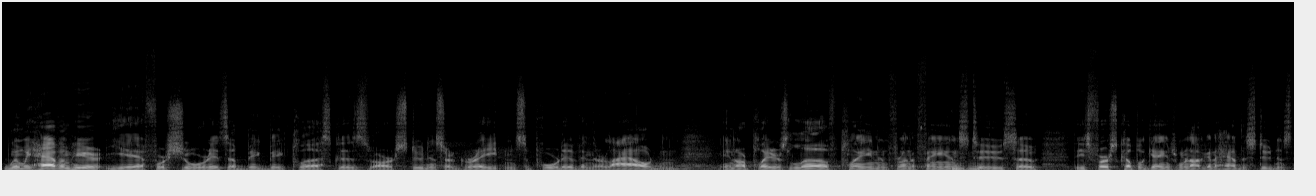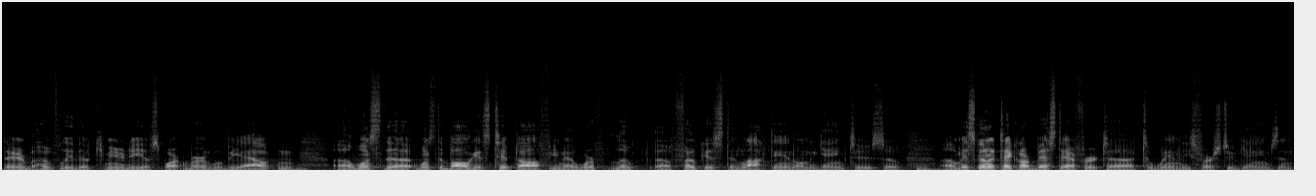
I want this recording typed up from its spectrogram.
when we have them here, yeah, for sure, it's a big, big plus because our students are great and supportive, and they're loud, and and our players love playing in front of fans too. So these first couple of games, we're not going to have the students there, but hopefully the community of Spartanburg will be out and. Uh, once the once the ball gets tipped off, you know we're low, uh, focused and locked in on the game too. So um, it's going to take our best effort uh, to win these first two games, and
